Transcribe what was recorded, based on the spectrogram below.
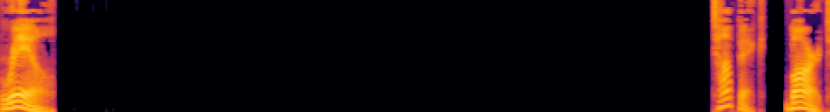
Rail BART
